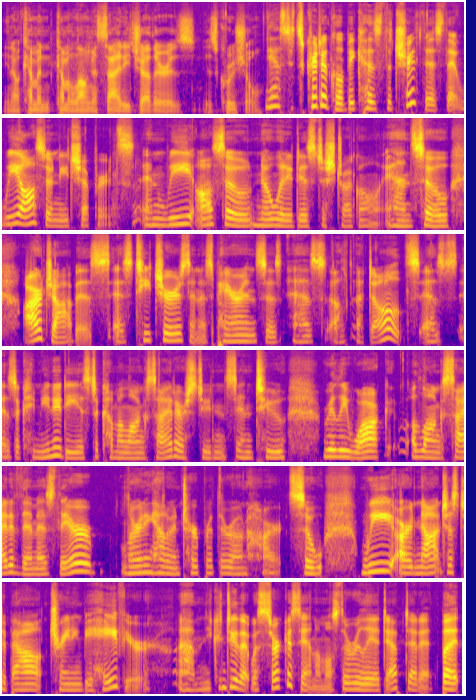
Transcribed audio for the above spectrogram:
you know, coming coming alongside each other is is crucial. Yes, it's critical because the truth is that we also need shepherds, and we also know what it is to struggle. And so, our job as as teachers and as parents, as as adults, as as a community, is to come alongside our students and to really walk alongside of them as they're learning how to interpret their own hearts. So we are not just about training behavior. Um, you can do that with circus animals, they're really adept at it. But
